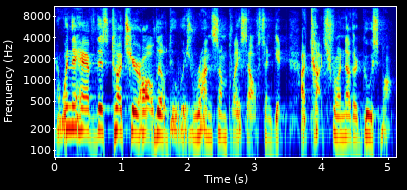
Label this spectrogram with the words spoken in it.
And when they have this touch here, all they'll do is run someplace else and get a touch from another goosebump.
